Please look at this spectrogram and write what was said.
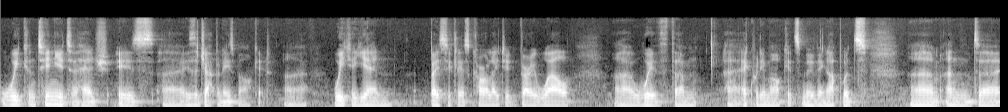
we continue to hedge is uh, is the Japanese market. Uh, weaker yen basically has correlated very well uh, with um, uh, equity markets moving upwards. Um, and uh,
